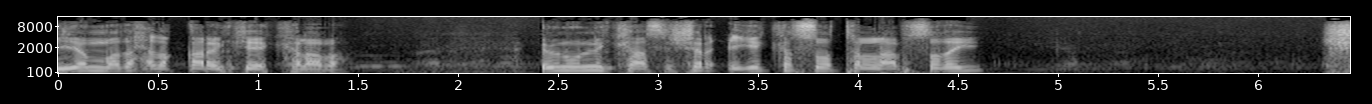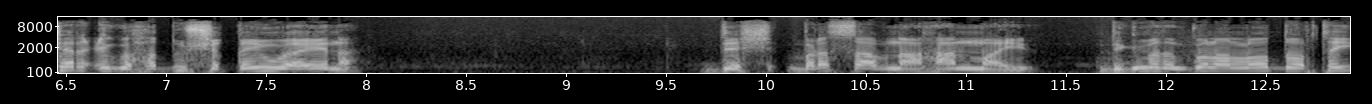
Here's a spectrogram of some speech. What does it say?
iyo madaxda qarankee kaleba inuu ninkaasi sharcigii ka soo tallaabsaday. Sharcigu hadduu shaqayn waayena dee badho saabna ahaan maayo. Degmadan golaa loo doortay.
